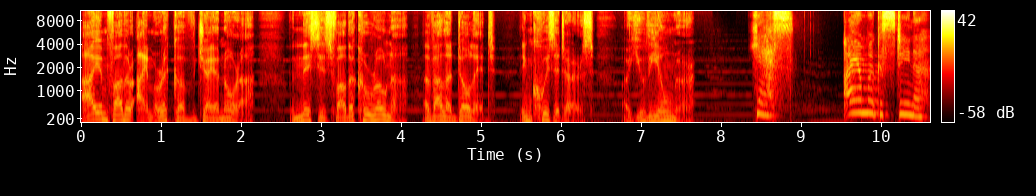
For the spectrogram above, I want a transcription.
I am Father Eymerich of Jayanora, and this is Father Corona of Aladolid, Inquisitors. Are you the owner? Yes, I am Augustina,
